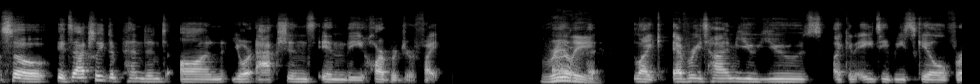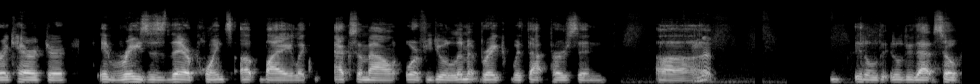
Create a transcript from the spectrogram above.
So it's actually dependent on your actions in the Harbinger fight. Really? Um, like every time you use like an ATB skill for a character, it raises their points up by like X amount, or if you do a limit break with that person, uh, it'll it'll do that. So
